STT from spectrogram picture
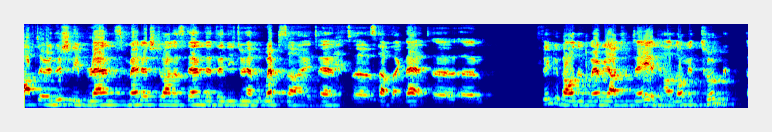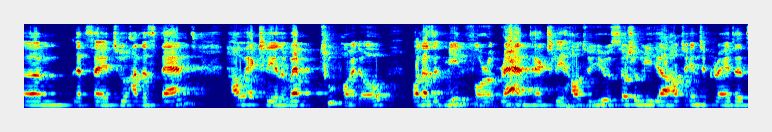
after initially brands managed to understand that they need to have a website and uh, stuff like that, uh, um, think about where we are today and how long it took, um, let's say, to understand how actually in the Web 2.0, what does it mean for a brand actually, how to use social media, how to integrate it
